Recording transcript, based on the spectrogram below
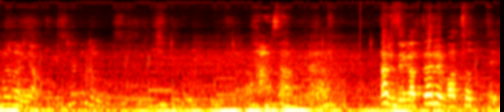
원장님 앞쪽에 3분 정도 있어요. 20분 정도 있어요. 감사합니다. 딱 내가 때를 맞췄지.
